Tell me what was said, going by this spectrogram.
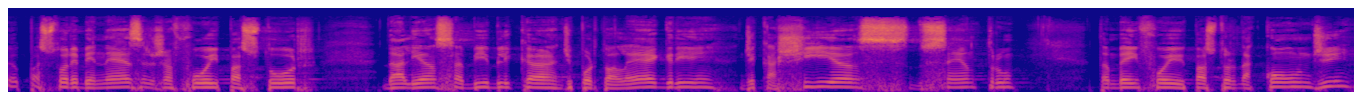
O pastor Ebenezer já foi pastor da Aliança Bíblica de Porto Alegre, de Caxias, do centro. Também foi pastor da Conde,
